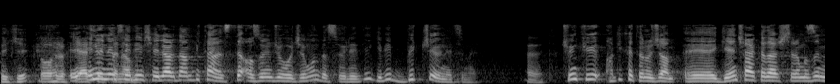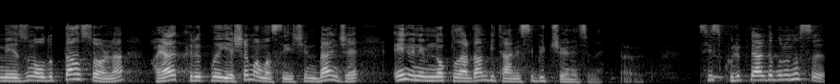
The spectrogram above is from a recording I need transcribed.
Peki. Doğru, E, en önemsediğim aldım. şeylerden bir tanesi de az önce hocamın da söylediği gibi bütçe yönetimi. Evet. Çünkü hakikaten hocam e, genç arkadaşlarımızın mezun olduktan sonra hayal kırıklığı yaşamaması için bence en önemli noktalardan bir tanesi bütçe yönetimi. Siz kulüplerde bunu nasıl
